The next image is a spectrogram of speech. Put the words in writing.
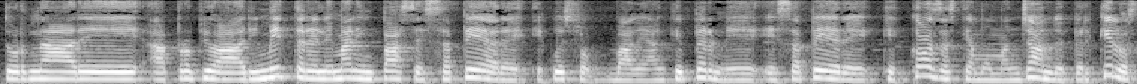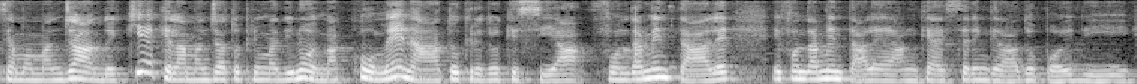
tornare a proprio a rimettere le mani in pasta e sapere, e questo vale anche per me, e sapere che cosa stiamo mangiando e perché lo stiamo mangiando e chi è che l'ha mangiato prima di noi, ma come è nato, credo che sia fondamentale e fondamentale anche essere in grado poi di,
